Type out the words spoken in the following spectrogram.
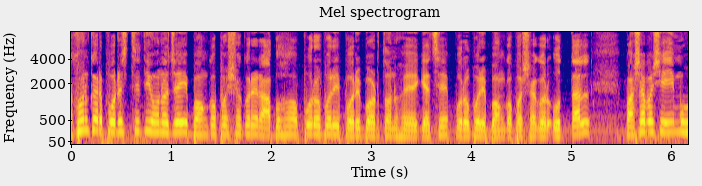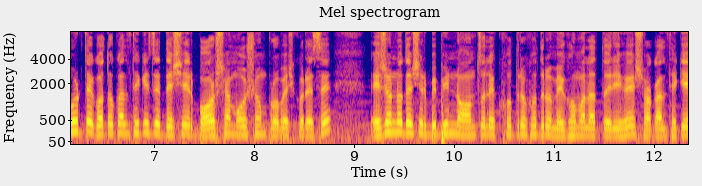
এখনকার পরিস্থিতি অনুযায়ী বঙ্গোপসাগরের আবহাওয়া পুরোপুরি পরিবর্তন হয়ে গেছে। পুরোপুরি বঙ্গোপসাগর উত্তাল। পাশাপাশি এই মুহূর্তে গতকাল থেকে যে দেশের বর্ষা মৌসুম প্রবেশ করেছে, এজন্য দেশের বিভিন্ন অঞ্চলে ক্ষুদ্র ক্ষুদ্র মেঘমালা তৈরি হয়ে সকাল থেকে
